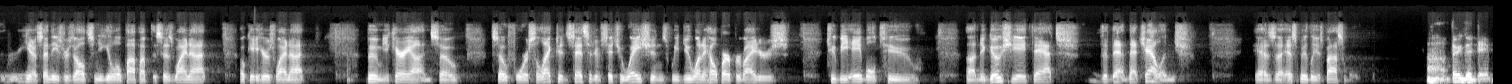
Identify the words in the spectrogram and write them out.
you know, send these results, and you get a little pop up that says why not. Okay, here's why not. Boom, you carry on. So so, for selected sensitive situations, we do want to help our providers to be able to uh, negotiate that that that challenge as uh, as smoothly as possible. Uh, very good, Dave.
